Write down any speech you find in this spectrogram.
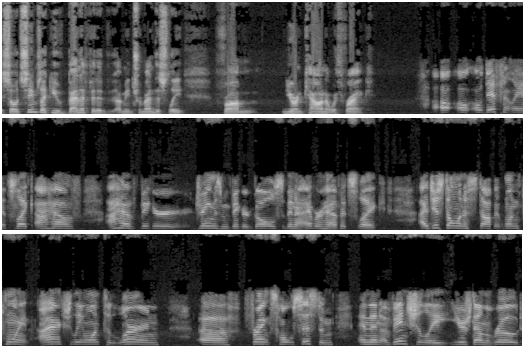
So it seems like you've benefited, I mean, tremendously from your encounter with Frank. Oh, oh, oh, definitely. It's like I have, I have bigger dreams and bigger goals than I ever have. It's like I just don't want to stop at one point. I actually want to learn uh, Frank's whole system, and then eventually, years down the road,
